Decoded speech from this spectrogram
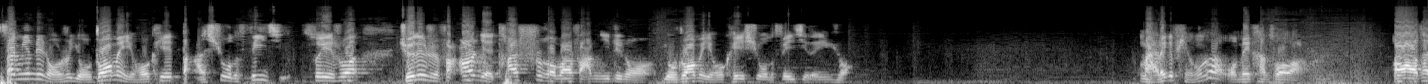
三兵这种是有装备以后可以打秀的飞起，所以说绝对是发，而且他适合玩伐木机这种有装备以后可以秀的飞起的英雄。买了一个瓶子，我没看错吧？哦，他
